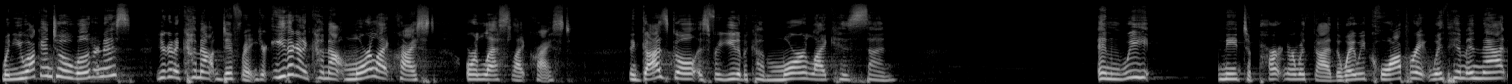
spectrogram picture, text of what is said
When you walk into a wilderness, you're going to come out different. You're either going to come out more like Christ or less like Christ. And God's goal is for you to become more like his son. And we need to partner with God. The way we cooperate with him in that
